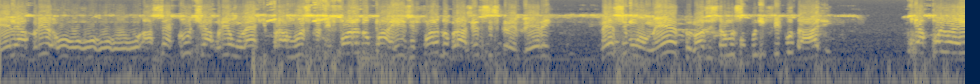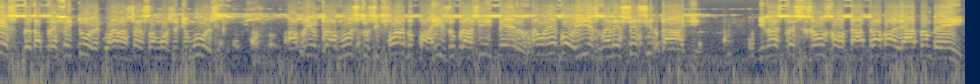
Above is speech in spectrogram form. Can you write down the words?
Ele abriu, o, o, a Secult abriu um leque para músicos de fora do país, de fora do Brasil se inscreverem. Nesse momento, nós estamos com dificuldade. Que apoio é esse da prefeitura com relação a essa mostra de música? Abriu para músicos de fora do país, do Brasil inteiro. Não é egoísmo, é necessidade. E nós precisamos voltar a trabalhar também.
